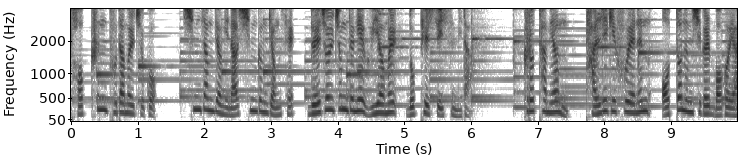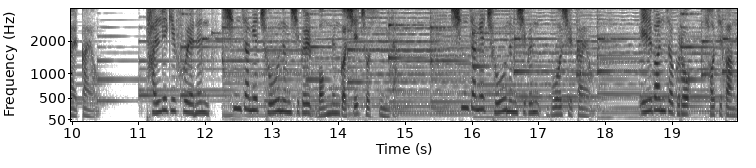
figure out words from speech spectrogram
더 큰 부담을 주고 심장병이나 심근경색, 뇌졸중 등의 위험을 높일 수 있습니다. 그렇다면 달리기 후에는 어떤 음식을 먹어야 할까요? 달리기 후에는 심장에 좋은 음식을 먹는 것이 좋습니다. 심장에 좋은 음식은 무엇일까요? 일반적으로 저지방,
